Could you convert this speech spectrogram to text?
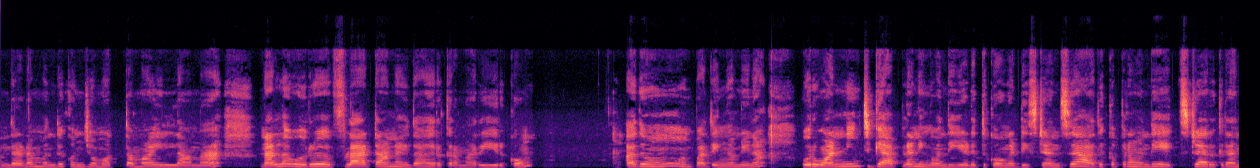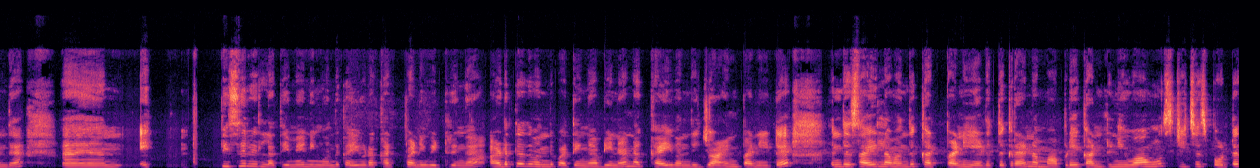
அந்த இடம் வந்து கொஞ்சம் மொத்தமாக இல்லாமல் நல்ல ஒரு ஃப்ளாட்டான இதாக இருக்கிற மாதிரி இருக்கும். அதுவும் பார்த்திங்க அப்படின்னா ஒரு ஒன் இன்ச் கேப்பில் நீங்கள் வந்து எடுத்துக்கோங்க டிஸ்டன்ஸு அதுக்கப்புறம் வந்து எக்ஸ்ட்ரா இருக்கிற அந்த எக் பிசிறு எல்லாத்தையுமே நீங்கள் வந்து கையோட கட் பண்ணி விட்டுருங்க. அடுத்தது வந்து பார்த்திங்க அப்படின்னா நான் கை வந்து ஜாயின் பண்ணிவிட்டு இந்த சைடில் வந்து கட் பண்ணி எடுத்துக்கிறேன். நம்ம அப்படியே கண்டினியூவாகவும் ஸ்டிச்சஸ் போட்டு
